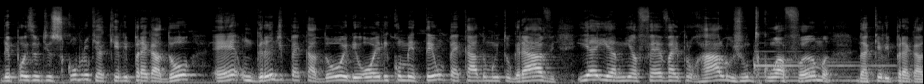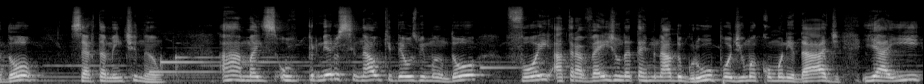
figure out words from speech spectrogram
depois eu descubro que aquele pregador é um grande pecador, ele, ou ele cometeu um pecado muito grave, e aí a minha fé vai para o ralo junto com a fama daquele pregador? Certamente não. Ah, mas o primeiro sinal que Deus me mandou foi através de um determinado grupo ou de uma comunidade, e aí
